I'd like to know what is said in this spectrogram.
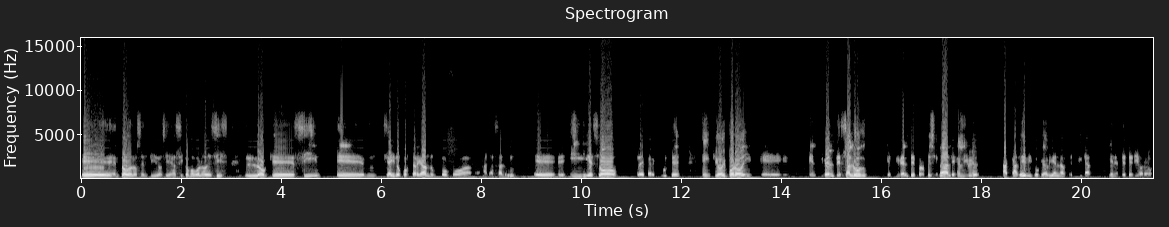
Eh, en todos los sentidos, y es así como vos lo decís. Lo que sí eh, se ha ido postergando un poco a la salud eh, y eso repercute en que hoy por hoy eh, el nivel de salud, el nivel de profesionales, el nivel académico que había en la Argentina tiene deterioro.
